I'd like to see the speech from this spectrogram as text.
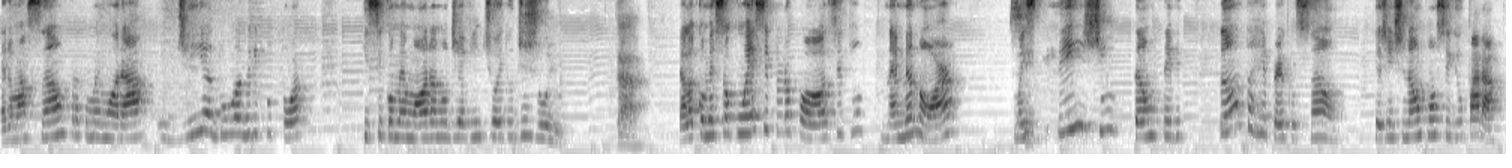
Era uma ação para comemorar o Dia do Agricultor, que se comemora no dia 28 de julho. Tá. Ela começou com esse propósito, né, menor, mas Sim. desde então teve tanta repercussão que a gente não conseguiu parar.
